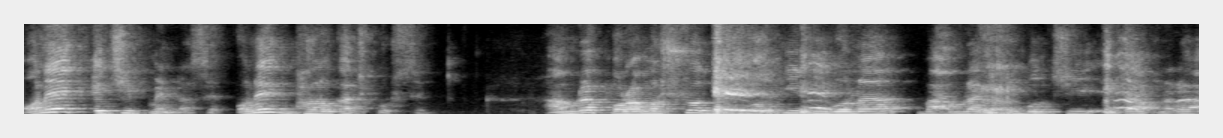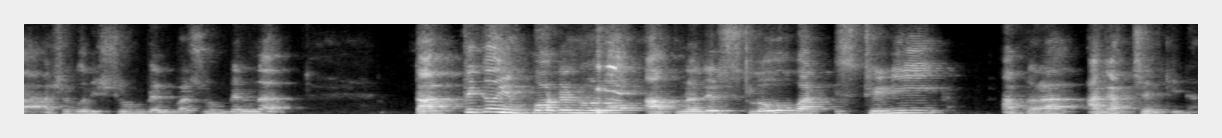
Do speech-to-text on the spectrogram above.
অনেক অ্যাচিভমেন্ট আছে, অনেক ভালো কাজ করছেন আমরা পরামর্শ দিব কি দিব না, বা আমরা কি বলছি, এটা আপনারা আশা করি শুনবেন বা শুনবেন না। তার থেকেও ইম্পর্টেন্ট হলো আপনাদের স্লো বাট স্টেডি আপনারা আগাচ্ছেন কিনা।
